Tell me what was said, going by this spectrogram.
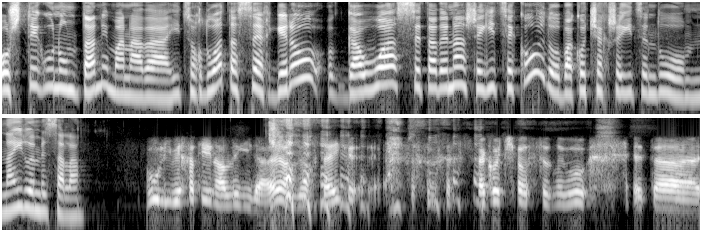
Ostegun untan emana da hitzordua, eta zer, gero gaua zeta dena segitzeko edo bakotxak segitzen du nahi duen bezala? Gu libejatien alde gira, eh, alde oztaik. bakotxa dugu eta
